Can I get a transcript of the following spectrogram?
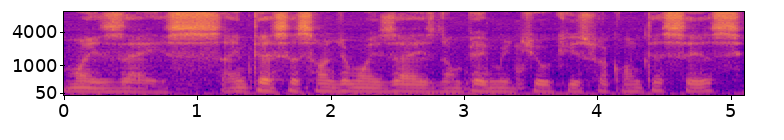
Moisés. A intercessão de Moisés não permitiu que isso acontecesse.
